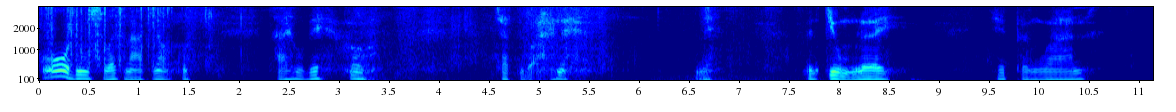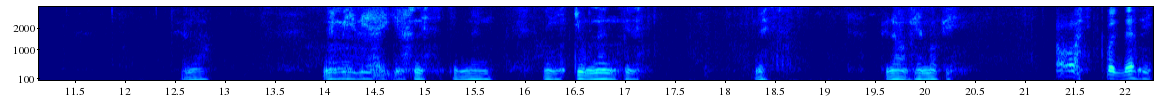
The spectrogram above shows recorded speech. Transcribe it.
โอ้ดูสวยขนาดพี่น้องถ่ายรูปดิโอ้ชัดกว่าเนี่ยเนี่ยเป็นจุ่มเลยเห็ดเผิงหวาน เห็นไหมยังมีเรียอีกอยู่นี่จุ่มหนึ่งมีจุ่มหนึ่งพี่เลยเนี่ย พี่น้องเห็นไหมพี่โอ้ยเบิกเด้อพี่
